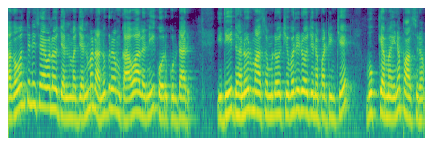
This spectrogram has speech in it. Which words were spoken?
భగవంతుని సేవలో జన్మ జన్మల అనుగ్రహం కావాలని కోరుకుంటారు. ఇది ధనుర్మాసంలో చివరి రోజున పఠించే ముఖ్యమైన పాసురం.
